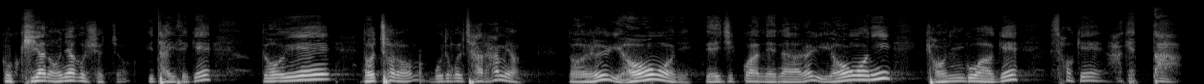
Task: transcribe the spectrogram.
그 귀한 언약을 주셨죠. 이 다윗에게 너의 너처럼 모든 걸 잘하면 너를 영원히 내 집과 내 나라를 영원히 견고하게 서게 하겠다.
